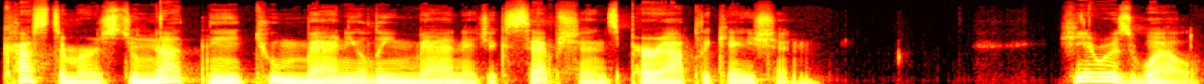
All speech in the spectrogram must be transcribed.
customers do not need to manually manage exceptions per application. Here as well,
